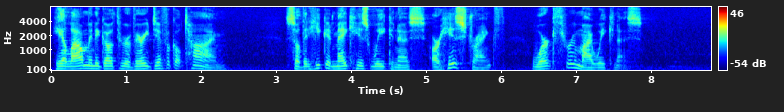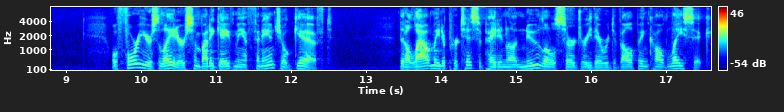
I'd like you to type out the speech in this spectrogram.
He allowed me to go through a very difficult time so that He could make His weakness or His strength work through my weakness. Well, four years later, somebody gave me a financial gift that allowed me to participate in a new little surgery they were developing called LASIK.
